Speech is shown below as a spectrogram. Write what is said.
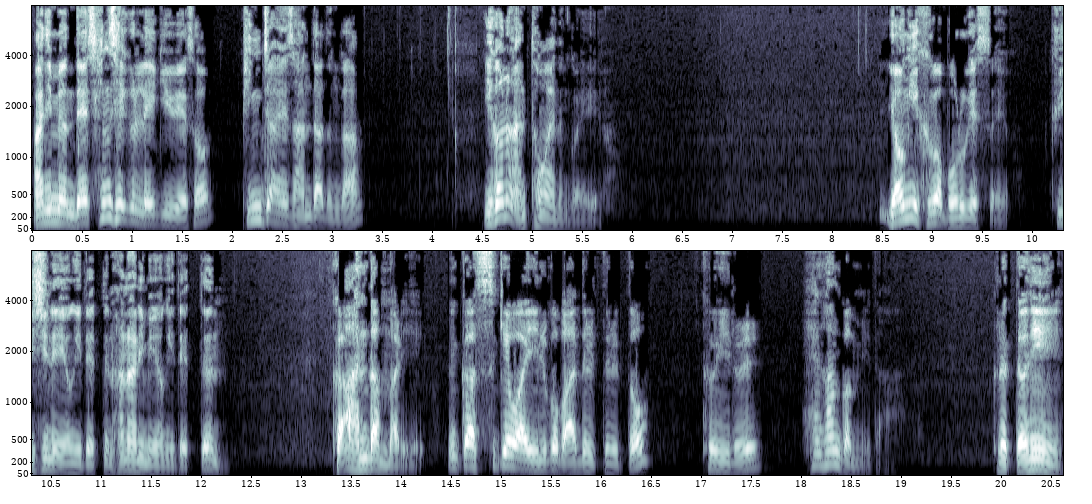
아니면 내 생색을 내기 위해서 빙자해서 한다든가, 이거는 안 통하는 거예요. 영이 그거 모르겠어요. 귀신의 영이 됐든 하나님의 영이 됐든 그 안단 말이에요. 그러니까 스게와의 일곱 아들들도 그 일을 행한 겁니다. 그랬더니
